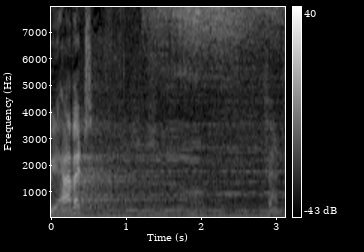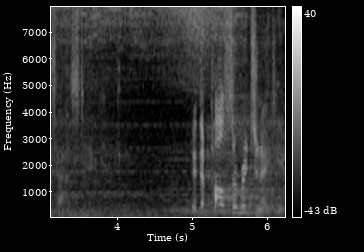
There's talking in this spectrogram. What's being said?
We have it? Fantastic. Did the pulse originate here?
